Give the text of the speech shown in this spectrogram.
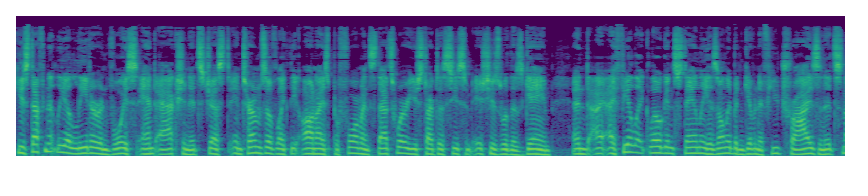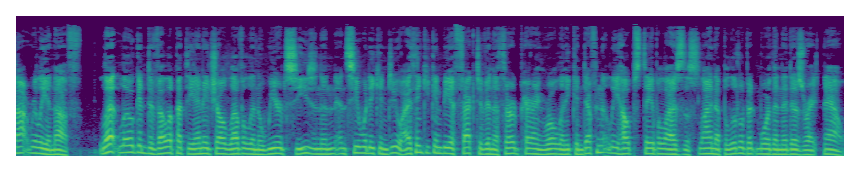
he's definitely a leader in voice and action. It's just in terms of like the on ice performance, that's where you start to see some issues with his game. And I, I, feel like Logan Stanley has only been given a few tries, and it's not really enough. Let Logan develop at the NHL level in a weird season and, and see what he can do. I think he can be effective in a third pairing role, and he can definitely help stabilize this lineup a little bit more than it is right now.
